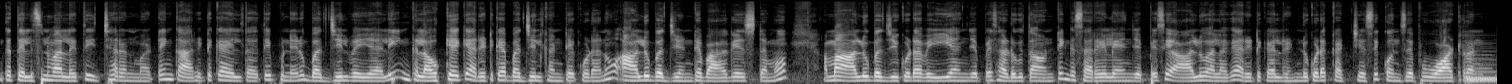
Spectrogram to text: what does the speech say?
ఇంకా తెలిసిన వాళ్ళైతే ఇచ్చారనమాట ఇంకా అరటికాయలతో అయితే ఇప్పుడు నేను బజ్జీలు వేయాలి. ఇంకా లౌక్యాకి అరటికాయ బజ్జీల కంటే కూడాను ఆలు బజ్జీ అంటే బాగా ఇష్టము. అమ్మ ఆలు బజ్జీ కూడా వెయ్యి అని చెప్పేసి అడుగుతా ఉంటే ఇంకా సరేలే అని చెప్పేసి ఆలు అలాగే అరటికాయలు రెండు కూడా కట్ చేసి కొంతసేపు వాటర్ అని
